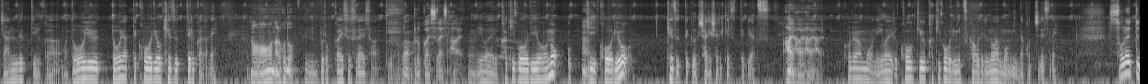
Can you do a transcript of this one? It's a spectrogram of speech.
ジャンルっていうか、まあ、どういうどうやって氷を削ってるからね、ああなるほど。うん、ブロックアイススライサーっていうのがブロックアイススライサーはい。うん、いわゆるかき氷用の大きい氷を削っていく、シャリシャリ削っていくやつ。はいはいはいはい。これはもうねいわゆる高級かき氷に使われるのはもうみんなこっちですね。それって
